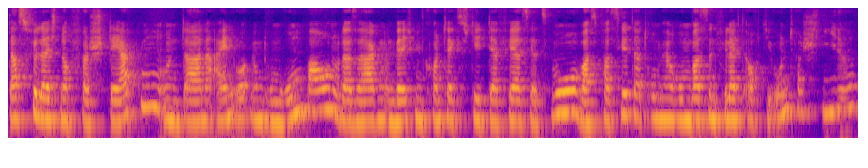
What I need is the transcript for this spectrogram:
das vielleicht noch verstärken und da eine Einordnung drumherum bauen oder sagen, in welchem Kontext steht der Vers jetzt wo, was passiert da drumherum, was sind vielleicht auch die Unterschiede,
